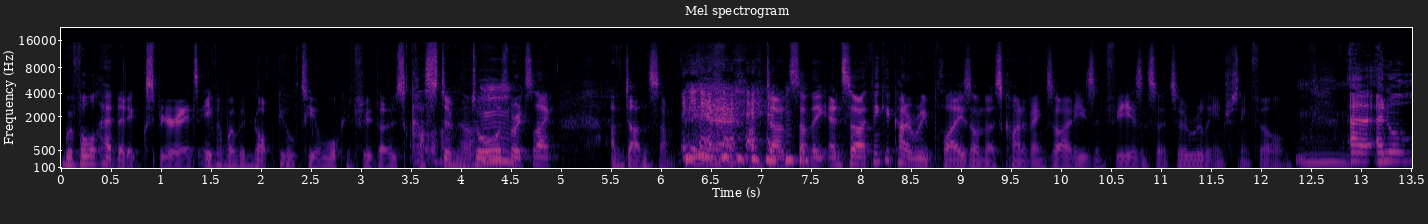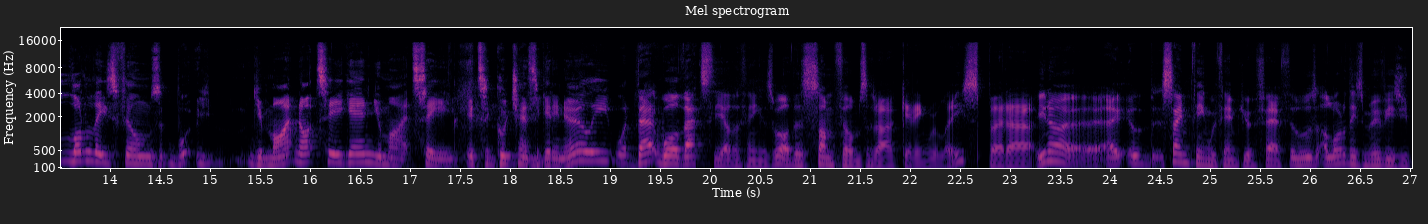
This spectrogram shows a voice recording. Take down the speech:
we've all had that experience even when we're not guilty of walking through those custom doors where it's like I've done something. Yeah. I've done something. And so I think it kind of replays on those kind of anxieties and fears. And so it's a really interesting film. Uh, and a lot of these films w- you- might not see again. You might see it's a good chance to get in early. What That well, that's the other thing as well. There's some films that are getting released, but uh, you know, uh, same thing with MQFF. There was a lot of these movies you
